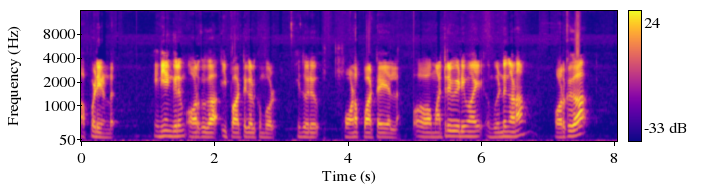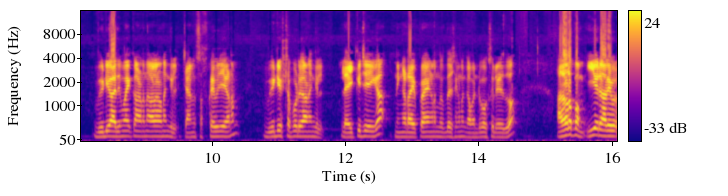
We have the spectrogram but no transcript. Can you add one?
അപ്പടിയുണ്ട്. ഇനിയെങ്കിലും ഓർക്കുക ഈ പാട്ട് കേൾക്കുമ്പോൾ ഇതൊരു ഓണപ്പാട്ടേയല്ല. മറ്റൊരു വീഡിയോയുമായി വീണ്ടും കാണാം. ഓർക്കുക വീഡിയോ ആദ്യമായി കാണുന്ന ആളാണെങ്കിൽ ചാനൽ സബ്സ്ക്രൈബ് ചെയ്യണം. വീഡിയോ ഇഷ്ടപ്പെടുകയാണെങ്കിൽ ലൈക്ക് ചെയ്യുക. നിങ്ങളുടെ അഭിപ്രായങ്ങളും നിർദ്ദേശങ്ങളും കമന്റ് ബോക്സിൽ എഴുതുക. അതോടൊപ്പം ഈ ഒരു അറിവ്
